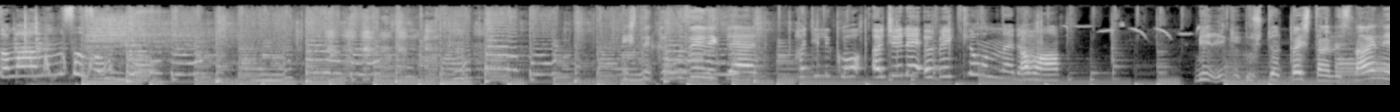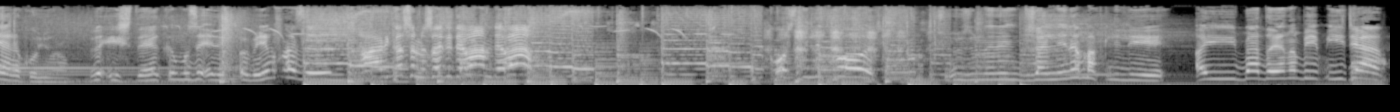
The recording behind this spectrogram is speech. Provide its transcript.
zamanımız azalıyor. İşte kırmızı erikler. Hadi Liko acele öbekle onları. Tamam. 1, 2, 3, 4, 5 tanesini aynı yere koyuyorum. Ve işte kırmızı erik öbeğim hazır. Harikasınız hadi devam devam. Koş Lili koş. Şu üzümlerin güzelliğine bak Lili. Ay ben dayanamayıp yiyeceğim.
